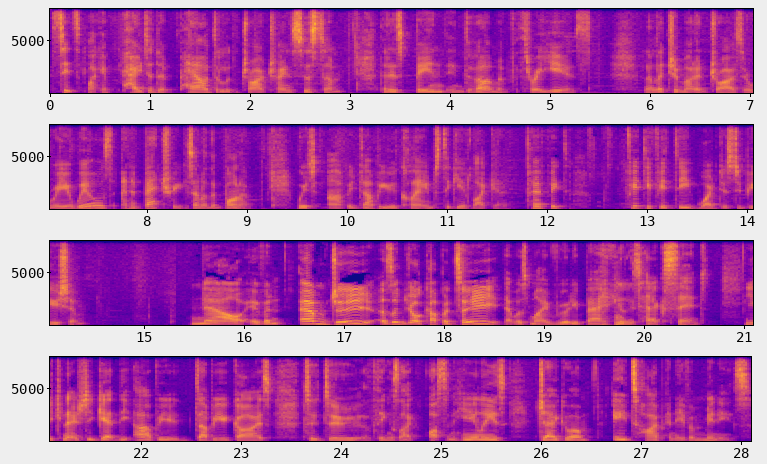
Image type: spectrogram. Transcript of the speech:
sits like a patented power drivetrain system that has been in development for three years. An electric motor drives the rear wheels and a battery is under the bonnet, which RBW claims to give like a perfect 50-50 weight distribution. Now, if an MG isn't your cup of tea, that was my really bad English accent, you can actually get the RBW guys to do things like Austin Healey's, Jaguar, E-Type, and even Minis.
